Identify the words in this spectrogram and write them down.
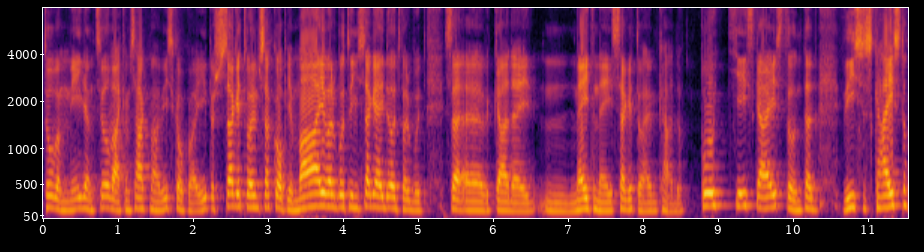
tuvam, mīļam cilvēkam sākumā visu kaut ko īpašu sagatavojam, sakopjam māju, varbūt viņu sagaidot, varbūt sa, eh, kādai mm, meitenei sagatavojam kādu puķi skaistu, un tad visu skaistu,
